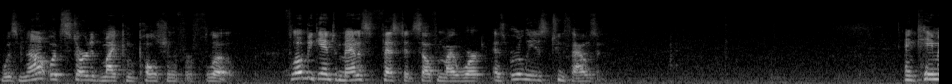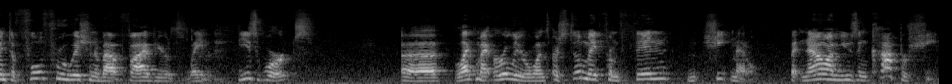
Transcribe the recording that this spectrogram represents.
was not what started my compulsion for flow. Flow began to manifest itself in my work as early as 2000 and came into full fruition about five years later. These works, uh, like my earlier ones, are still made from thin sheet metal, but now I'm using copper sheet,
